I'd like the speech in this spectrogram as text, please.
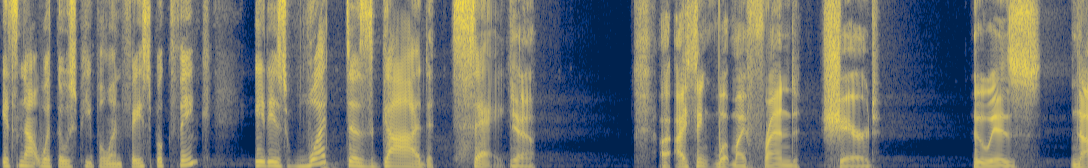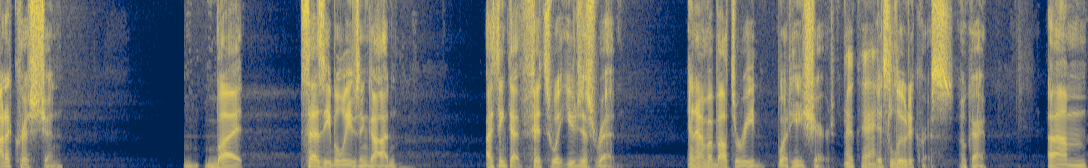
It's not what those people on Facebook think. It is what does God say? Yeah. I think what my friend shared, who is not a Christian, but says he believes in God, I think that fits what you just read. And I'm about to read what he shared. Okay. It's ludicrous. Okay. Um,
